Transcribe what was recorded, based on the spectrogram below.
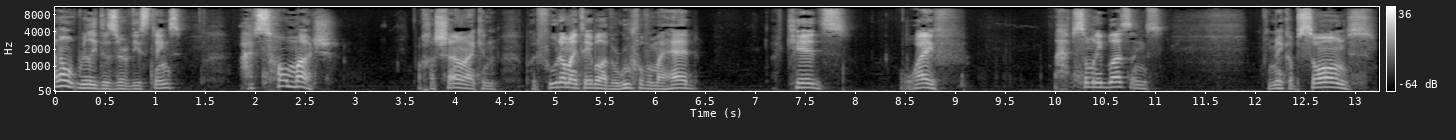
I don't really deserve these things. I have so much. Hashem, I can put food on my table, I have a roof over my head, I have kids, a wife. I have so many blessings. I can make up songs.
